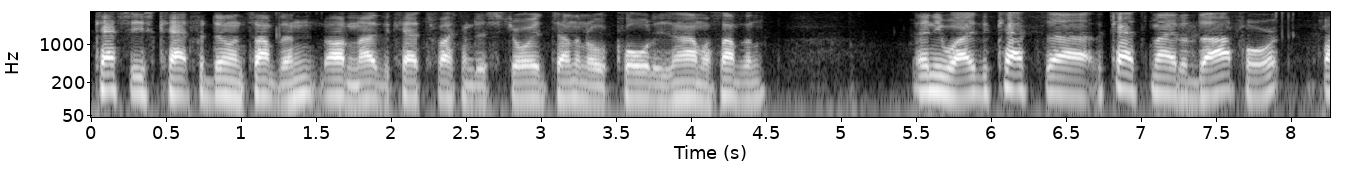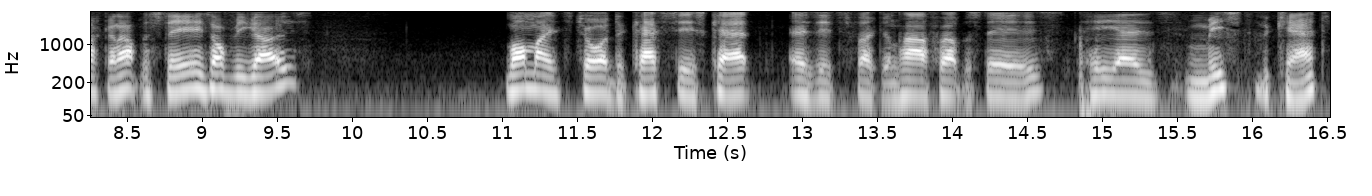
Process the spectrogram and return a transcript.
catch his cat for doing something. I don't know. The cat's fucking destroyed something or clawed his arm or something. Anyway, the cat's uh, the cat's made a dart for it. Fucking up the stairs, off he goes. My mate's tried to catch this cat as it's fucking halfway up the stairs. He has missed the cat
